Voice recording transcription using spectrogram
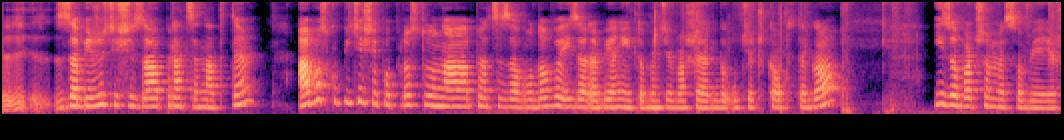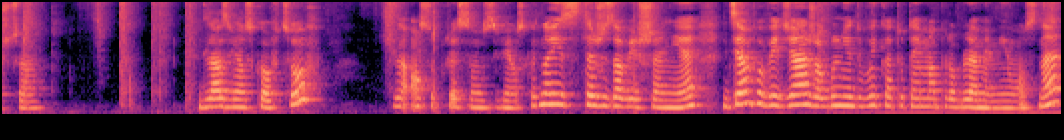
y, zabierzecie się za pracę nad tym, albo skupicie się po prostu na pracy zawodowej i zarabianie i to będzie wasza jakby ucieczka od tego. I zobaczymy sobie jeszcze dla związkowców dla osób, które są w związkach. No jest też zawieszenie, więc ja bym powiedziała, że ogólnie dwójka tutaj ma problemy miłosne,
